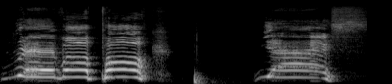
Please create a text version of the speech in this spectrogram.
River Park! Yes!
